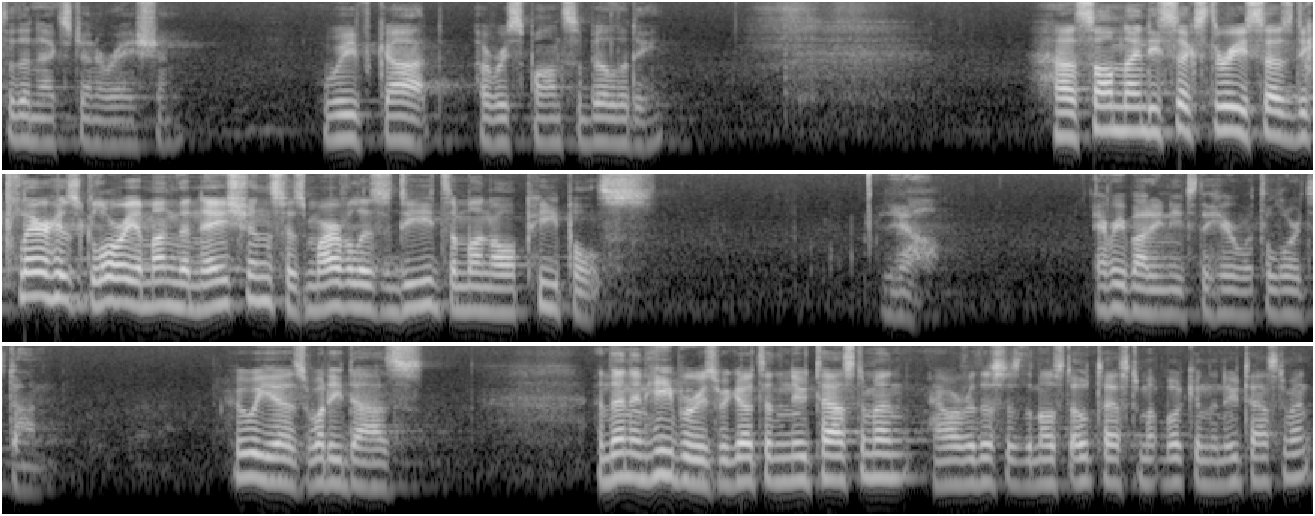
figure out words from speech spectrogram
to the next generation. We've got a responsibility. Uh, Psalm 96 3 says, Declare his glory among the nations, his marvelous deeds among all peoples. Yeah. Everybody needs to hear what the Lord's done, who he is, what he does. And then in Hebrews, we go to the New Testament. However, this is the most Old Testament book in the New Testament.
